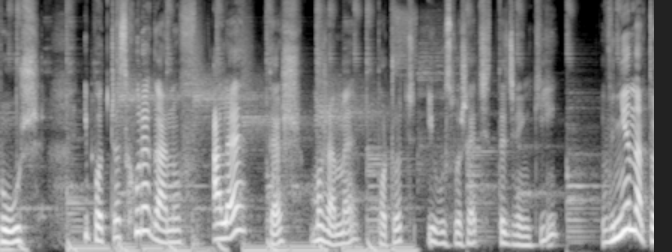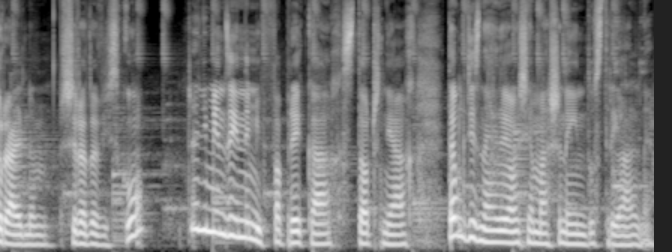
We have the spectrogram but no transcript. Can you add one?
burz i podczas huraganów, ale też możemy poczuć i usłyszeć te dźwięki w nienaturalnym środowisku, czyli innymi w fabrykach, stoczniach, tam gdzie znajdują się maszyny industrialne.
